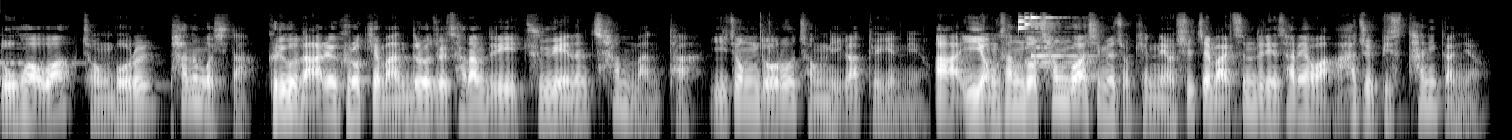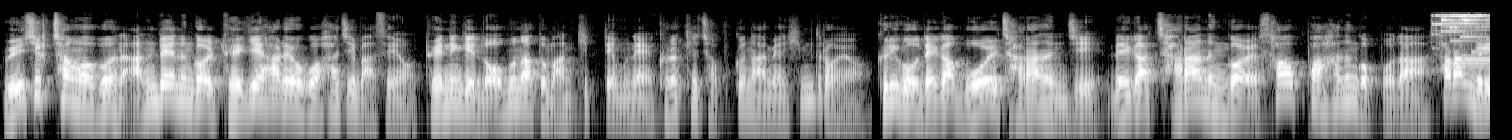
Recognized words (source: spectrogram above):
노하우와 정 보를 파는 것이다. 그리고 나를 그렇게 만들어줄 사람들이 주위에는 참 많다. 이 정도로 정리가 되겠네요. 아, 이 영상도 참고하시면 좋겠네요. 실제 말씀드린 사례와 아주 비슷하니까요. 외식 창업은 안 되는 걸 되게 하려고 하지 마세요. 되는 게 너무나도 많기 때문에 그렇게 접근하면 힘들어요. 그리고 내가 뭘 잘하는지, 내가 잘하는 걸 사업화하는 것보다 사람들이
